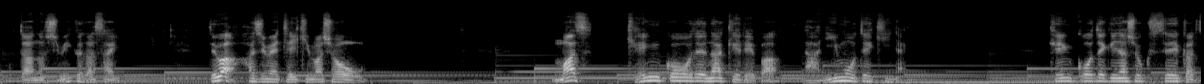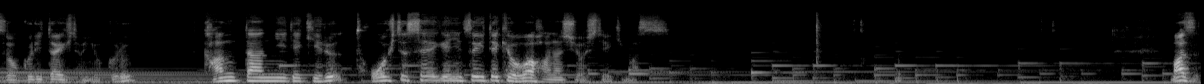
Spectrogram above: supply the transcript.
お楽しみください。では始めていきましょう。まず、健康でなければ何もできない。健康的な食生活を送りたい人に送る簡単にできる糖質制限について今日はお話をしていきます。まず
